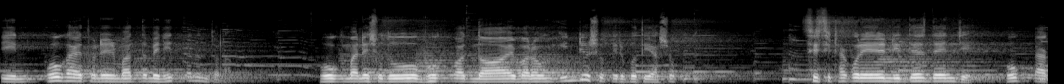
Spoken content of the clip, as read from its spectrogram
তিন, ভোগ আয়তনের মাধ্যমে নিত্যানন্দ লাভ। ভোগ মানে শুধু ভোগপদ নয়, বরং ইন্দ্রিয় সুখের প্রতি আসক্তি। শ্রী শ্রী ঠাকুরের নির্দেশ দেন যে ভোগ ত্যাগ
